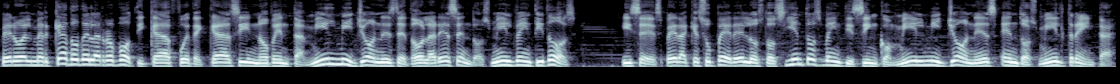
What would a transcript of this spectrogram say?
Pero el mercado de la robótica fue de casi 90 mil millones de dólares en 2022 y se espera que supere los 225 mil millones en 2030.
